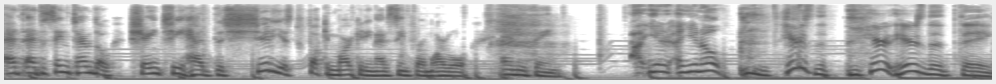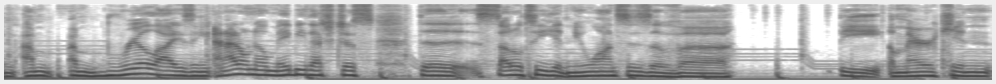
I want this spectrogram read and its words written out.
at, at the same time, though, Shang Chi had the shittiest fucking marketing I've seen for a Marvel anything. You, you know, here's the here here's the thing. I'm I'm realizing, and I don't know. Maybe that's just the subtlety and nuances of uh, the American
